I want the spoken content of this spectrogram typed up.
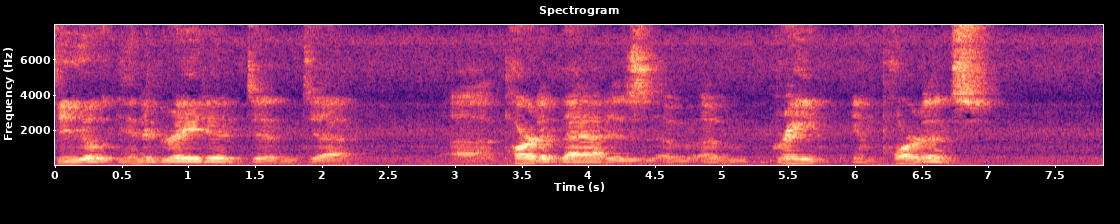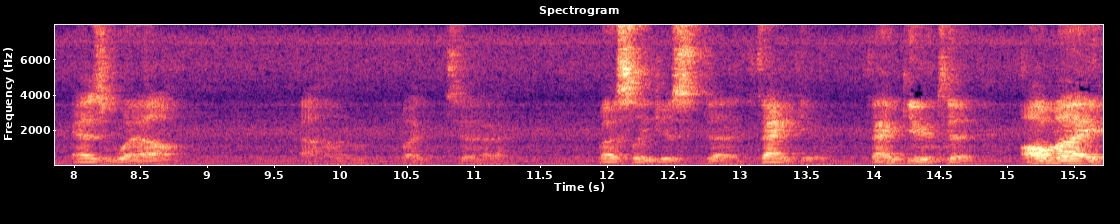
feel integrated and uh, part of that is of, of, great importance as well. Um, but uh, mostly just uh, thank you. Thank you to all my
